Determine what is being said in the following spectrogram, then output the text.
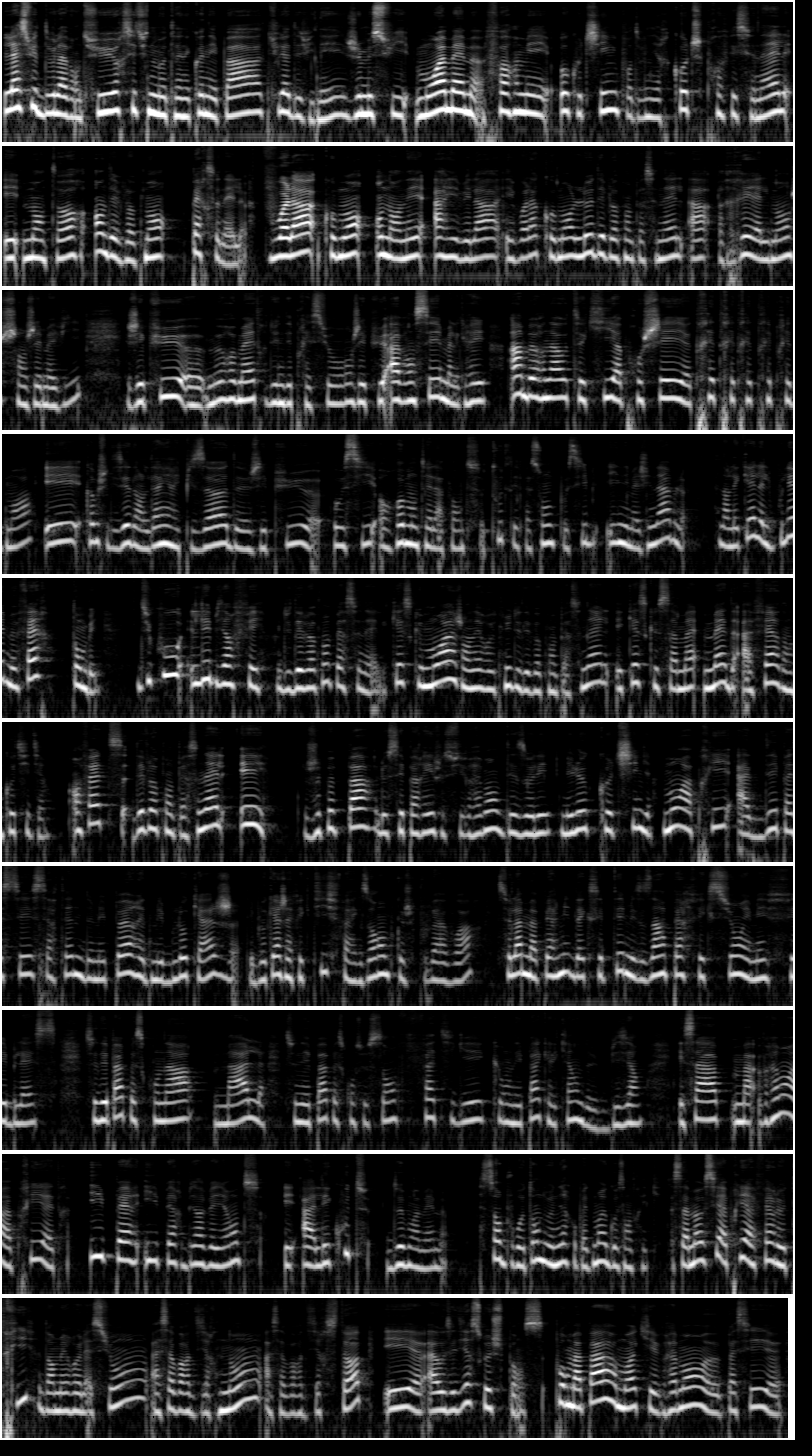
La suite de l'aventure, si tu ne me connais pas, tu l'as deviné, je me suis moi-même formée au coaching pour devenir coach professionnel et mentor en développement personnel. Voilà comment on en est arrivé là et voilà comment le développement personnel a réellement changé ma vie. J'ai pu euh, me remettre d'une dépression, j'ai pu avancer malgré un burn-out qui approchait très très très très près de moi et comme je disais dans le dernier épisode, j'ai pu euh, aussi remonter la pente de toutes les façons possibles inimaginables dans lesquelles elle voulait me faire tomber. Du coup, les bienfaits du développement personnel. Qu'est-ce que moi j'en ai retenu du développement personnel et qu'est-ce que ça m'aide à faire dans le quotidien? En fait, développement personnel et je peux pas le séparer, je suis vraiment désolée, mais le coaching m'ont appris à dépasser certaines de mes peurs et de mes blocages, des blocages affectifs par exemple que je pouvais avoir. Cela m'a permis d'accepter mes imperfections et mes faiblesses. Ce n'est pas parce qu'on a mal, ce n'est pas parce qu'on se sent fatigué qu'on n'est pas quelqu'un de bien. Et ça m'a vraiment appris à être hyper hyper bienveillante et à l'écoute de moi-même sans pour autant devenir complètement égocentrique. Ça m'a aussi appris à faire le tri dans mes relations, à savoir dire non, à savoir dire stop et euh, à oser dire ce que je pense. Pour ma part, moi qui ai vraiment euh, passé euh,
